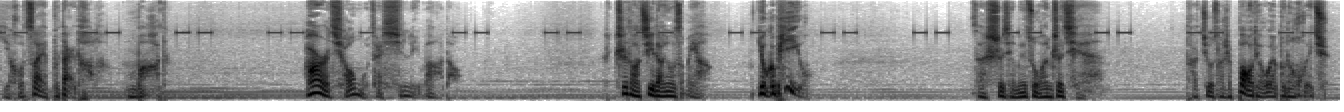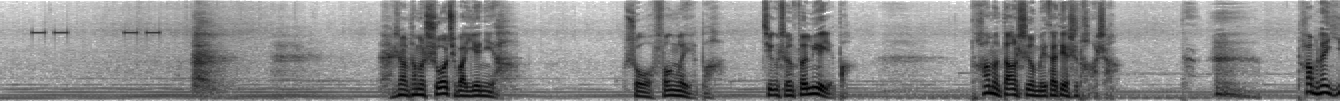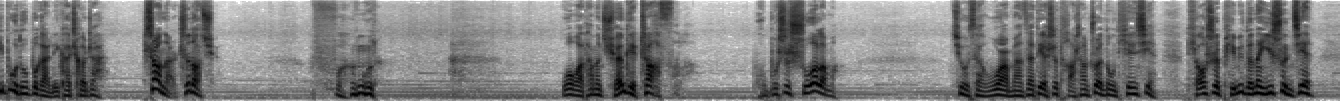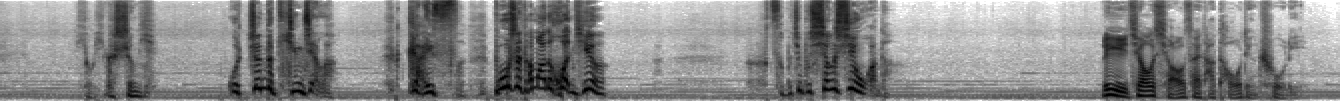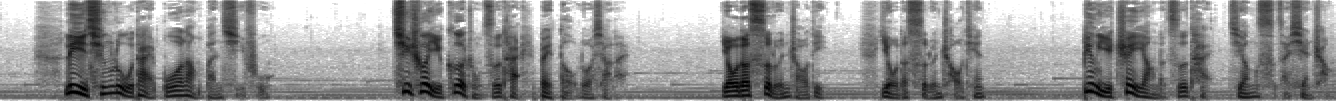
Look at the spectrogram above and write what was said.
以后再也不带他了！妈的！阿尔乔姆在心里骂道：“知道剂量又怎么样？有个屁用！在事情没做完之前，他就算是爆掉，我也不能回去。”让他们说去吧，耶尼亚。说我疯了也罢，精神分裂也罢。他们当时又没在电视塔上，他们连一步都不敢离开车站，上哪儿知道去？疯了！我把他们全给炸死了。我不是说了吗？就在乌尔曼在电视塔上转动天线、调试频率的那一瞬间，有一个声音，我真的听见了。该死，不是他妈的幻听！怎么就不相信我呢？立交桥在他头顶矗立，沥青路带波浪般起伏。汽车以各种姿态被抖落下来，有的四轮着地，有的四轮朝天，并以这样的姿态将死在现场。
